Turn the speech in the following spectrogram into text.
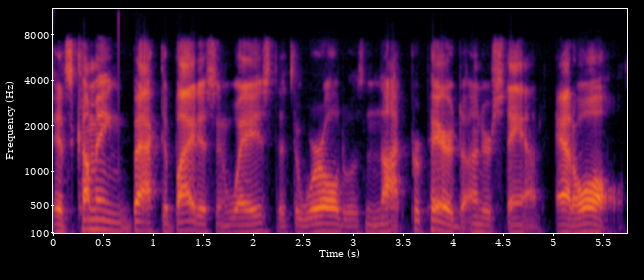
it's coming back to bite us in ways that the world was not prepared to understand at all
